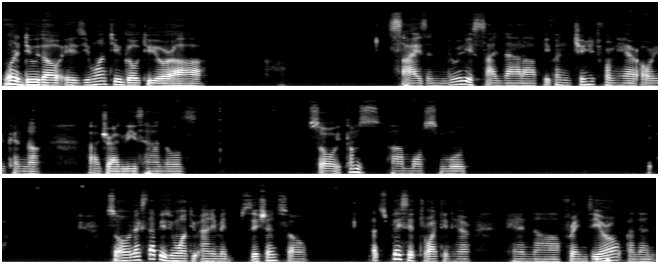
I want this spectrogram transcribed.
You want to do though is you want to go to your uh, size and really size that up. You can change it from here or you can drag these handles so it comes uh, more smooth. Yeah. So next step is you want to animate position. So let's place it right in here in uh, frame 0 and then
